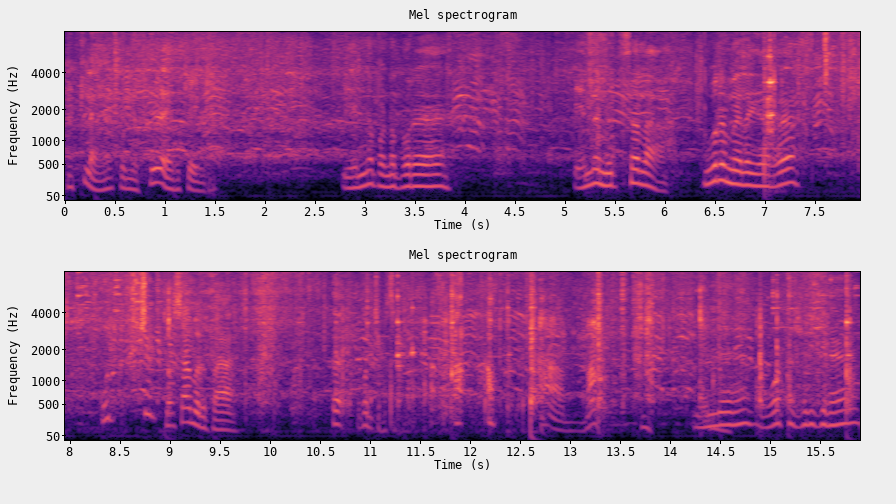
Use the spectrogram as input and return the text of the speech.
கட்டில் கொஞ்சம் கீழே இருக்கீங்க என்ன பண்ண போற? என்ன மிக்சலா? தூரம் மேலே ஏற. பேசாம இருப்பா. கொஞ்சம் பேசாம. அ, அ, அப், ஆமா என்ன ஓட்ட பிரிக்கிற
